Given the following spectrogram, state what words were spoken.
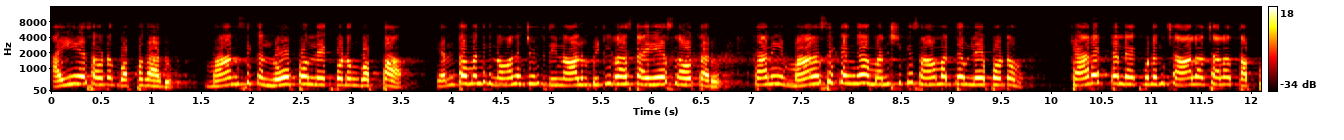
ఐఏఎస్ అవడం గొప్ప కాదు. మానసిక లోపం లేకపోవడం గొప్ప. ఎంతో మందికి నాలెడ్జ్ ఉంటుంది. నాలుగు బిట్లు రాస్తే ఐఏఎస్లు అవుతారు. కానీ మానసికంగా మనిషికి సామర్థ్యం లేకపోవడం క్యారెక్టర్ లేకపోవడం చాలా చాలా తప్పు.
